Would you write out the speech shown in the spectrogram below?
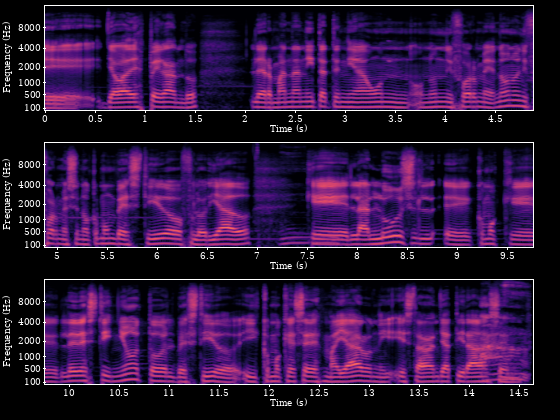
eh, ya va despegando, la hermana Anita tenía un, un uniforme, no un uniforme, sino como un vestido floreado que la luz eh, como que le destiñó todo el vestido y como que se desmayaron y, y estaban ya tiradas en... Ah,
